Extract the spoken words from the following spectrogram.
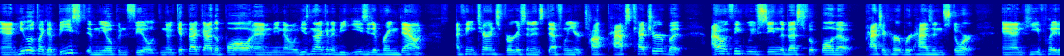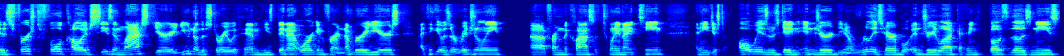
and he looked like a beast in the open field. You know, get that guy the ball, and, you know, he's not going to be easy to bring down. I think Terrence Ferguson is definitely your top pass catcher, but I don't think we've seen the best football that Patrick Herbert has in store and he played his first full college season last year. You know the story with him. He's been at Oregon for a number of years. I think it was originally uh, from the class of 2019, and he just always was getting injured. You know, really terrible injury luck. I think both of those knees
